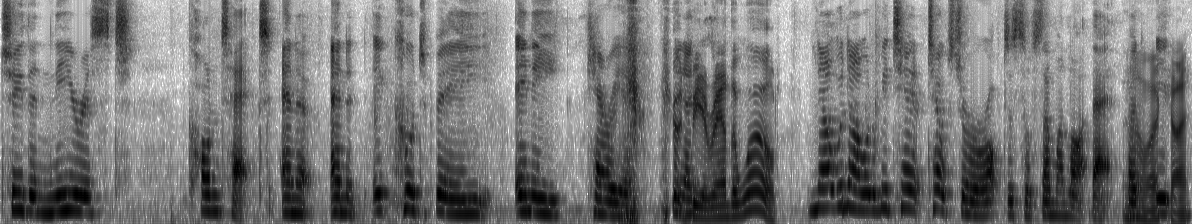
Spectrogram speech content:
to the nearest contact, and it and it, it could be any carrier. you Could know, be around the world. no, no, it'll be Tel- Telstra or Optus or someone like that. But Oh, it- okay.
